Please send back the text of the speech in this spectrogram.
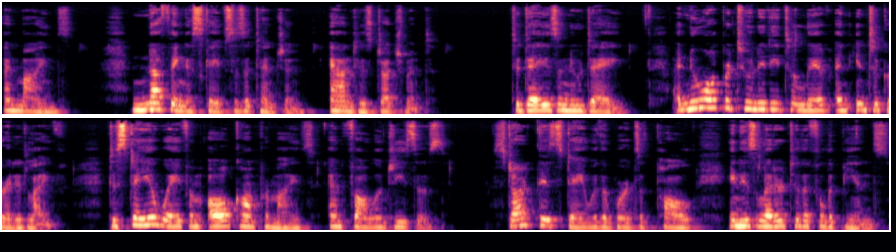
and minds. Nothing escapes his attention and his judgment. Today is a new day, a new opportunity to live an integrated life, to stay away from all compromise and follow Jesus. Start this day with the words of Paul in his letter to the Philippians.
